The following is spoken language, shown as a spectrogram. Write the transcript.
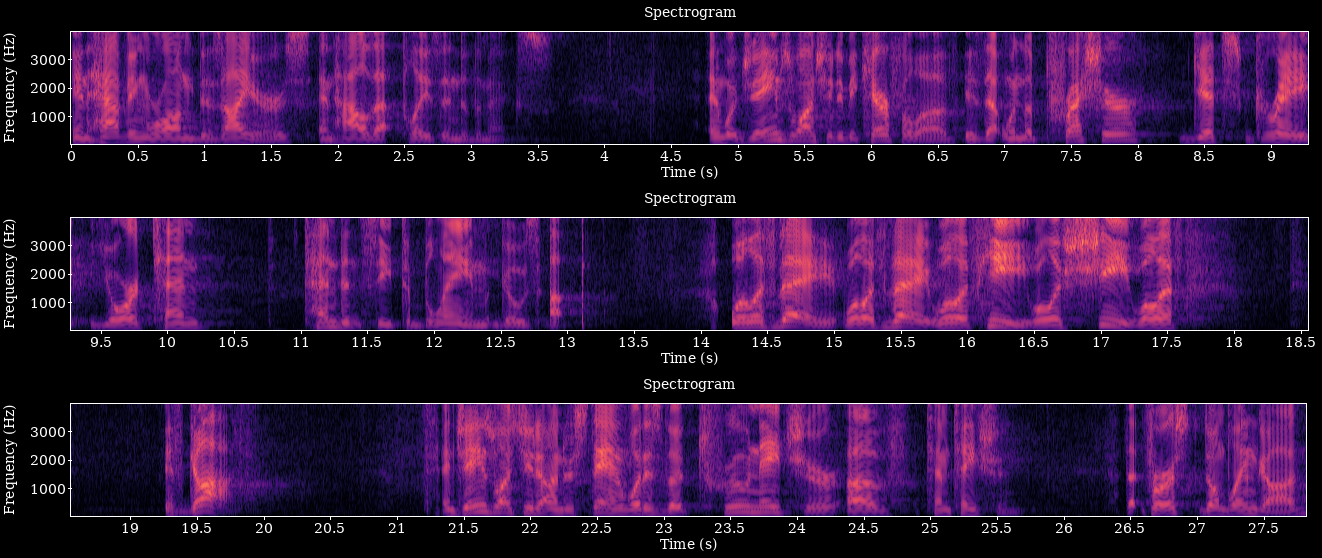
in having wrong desires and how that plays into the mix. And what James wants you to be careful of is that when the pressure gets great, your ten- tendency to blame goes up. Well, if they, well, if they, well, if he, well, if she, well, if, if God. And James wants you to understand what is the true nature of temptation. That first, don't blame God.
